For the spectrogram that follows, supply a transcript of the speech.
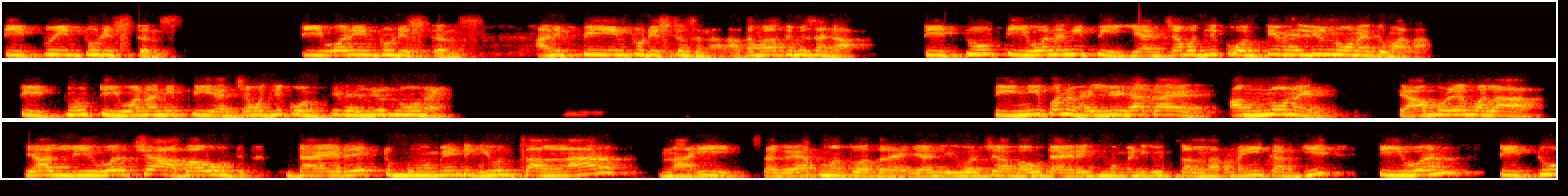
T two into distance T one into distance आणि पी इंटू डिस्टन्स येणार. आता मला तुम्ही सांगा टी टू टी वन आणि पी यांच्यामधली कोणती व्हॅल्यू नोन आहे तुम्हाला? टी टू टी वन आणि पी यांच्यामधली कोणती व्हॅल्यू नोन आहे? तिन्ही पण व्हॅल्यू ह्या काय आहेत? अननोन आहेत. त्यामुळे मला या लिव्हरच्या अबाउट डायरेक्ट मुवमेंट घेऊन चालणार नाही. सगळ्यात महत्वाचं आहे या लिव्हरच्या अबाउट डायरेक्ट मुवमेंट घेऊन चालणार नाही कारण की टी वन टी टू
